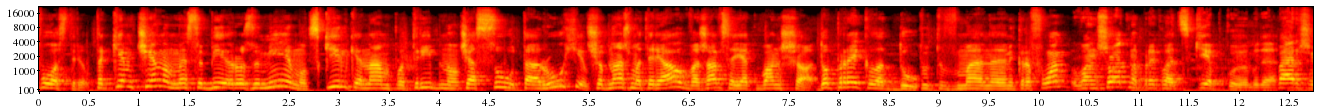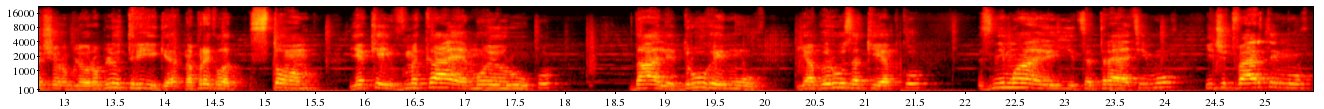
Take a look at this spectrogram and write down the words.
постріл. Таким чином ми собі розуміємо, скільки нам потрібно часу та рухів, щоб наш матеріал вважався як ваншот. До прикладу, тут в мене мікрофон. Ваншот, наприклад, з кепкою буде. Перше, що роблю, роблю тригер, наприклад, стомп, який вмикає мою руку. Далі, другий мув. Я беру за кепку, знімаю її, це третій мув. І четвертий мув,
